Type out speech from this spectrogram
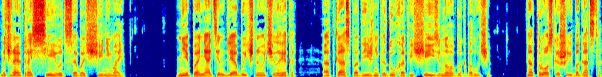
начинают рассеиваться обольщения Майи. Непонятен для обычного человека отказ подвижника духа от вещей и земного благополучия, от роскоши и богатства,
